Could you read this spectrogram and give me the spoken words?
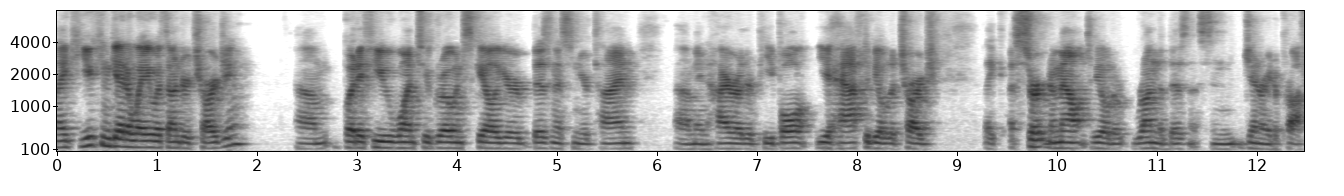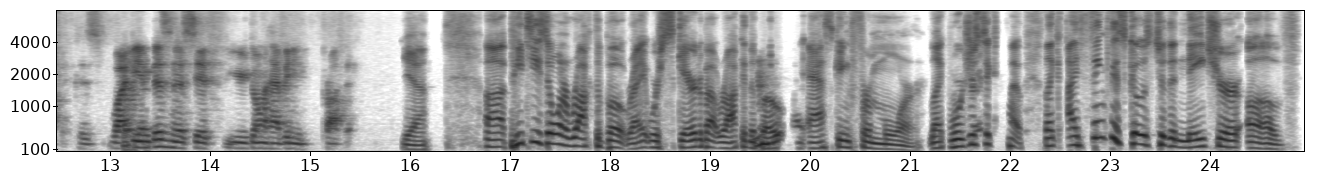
like you can get away with undercharging. Um, but if you want to grow and scale your business and your time um, and hire other people, you have to be able to charge like a certain amount to be able to run the business and generate a profit. Because why be in business if you don't have any profit? Yeah. Uh, PTs don't want to rock the boat, right? We're scared about rocking the Mhm. boat by asking for more. Like we're just. Like I think this goes to the nature of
